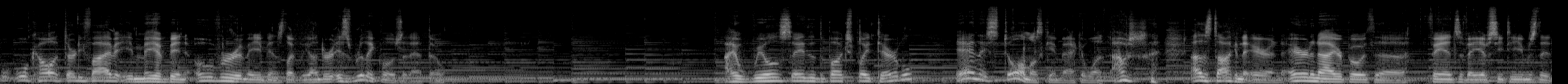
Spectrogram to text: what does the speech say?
we'll call it 35. It may have been over, it may have been slightly under. It's really close to that, though. I will say that the Bucks played terrible. Yeah, and they still almost came back at one. I was, I was talking to Aaron. Aaron and I are both uh, fans of AFC teams that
